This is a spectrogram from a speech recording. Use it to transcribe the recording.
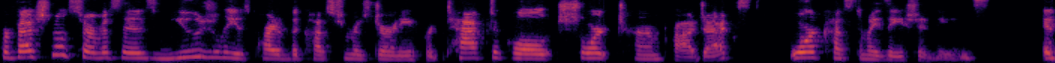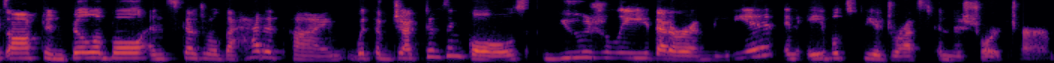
Professional services usually is part of the customer's journey for tactical, short term projects or customization needs. It's often billable and scheduled ahead of time with objectives and goals, usually that are immediate and able to be addressed in the short term.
